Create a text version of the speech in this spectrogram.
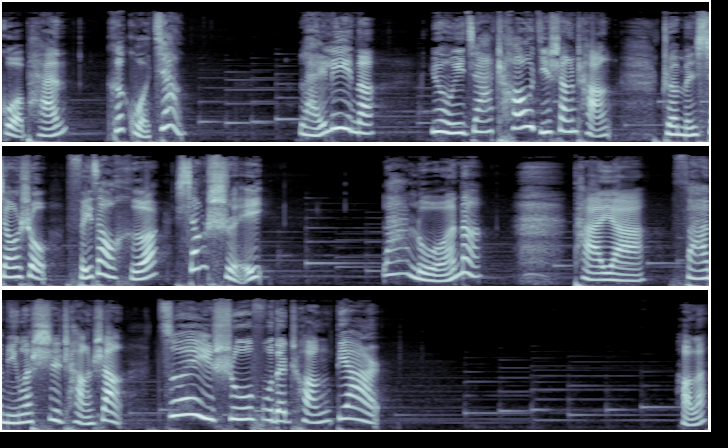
果盘和果酱。莱利呢，拥有一家超级商场，专门销售肥皂盒、香水。拉罗呢，他呀，发明了市场上。最舒服的床垫儿。好了，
